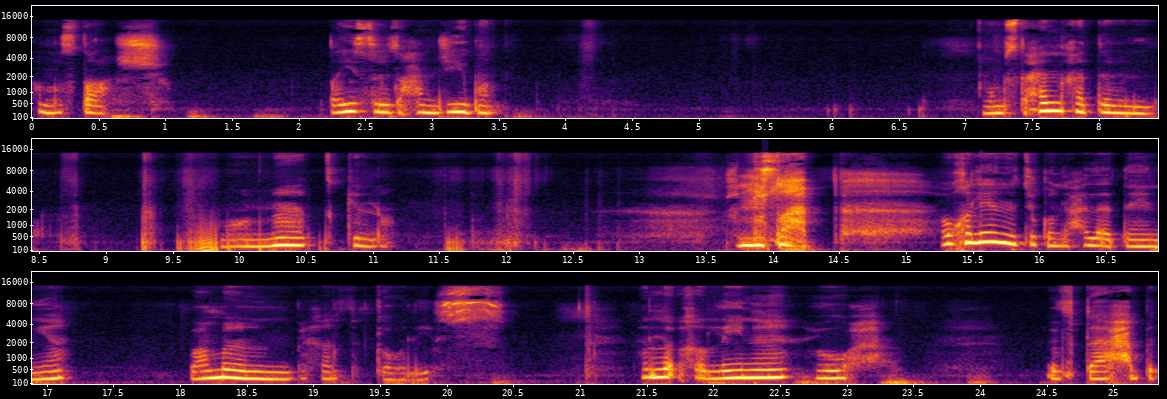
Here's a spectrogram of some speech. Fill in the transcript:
خمسطاش طيب إذا حنجيبهم ومستحيل نختم المهمات كلها. انه صعب أو خلينا نتركهم لحلقة تانية. بعمل بخلف الكواليس. هلا خلينا نروح افتح حبة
